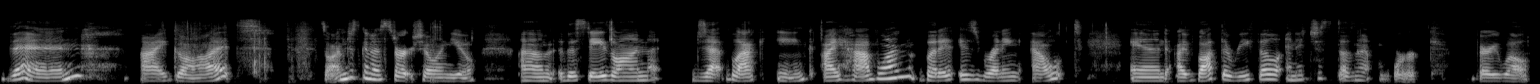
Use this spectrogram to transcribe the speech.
Then I got, so I'm just going to start showing you. Um, the StazOn Jet Black ink. I have one, but it is running out. And I've bought the refill and it just doesn't work very well.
